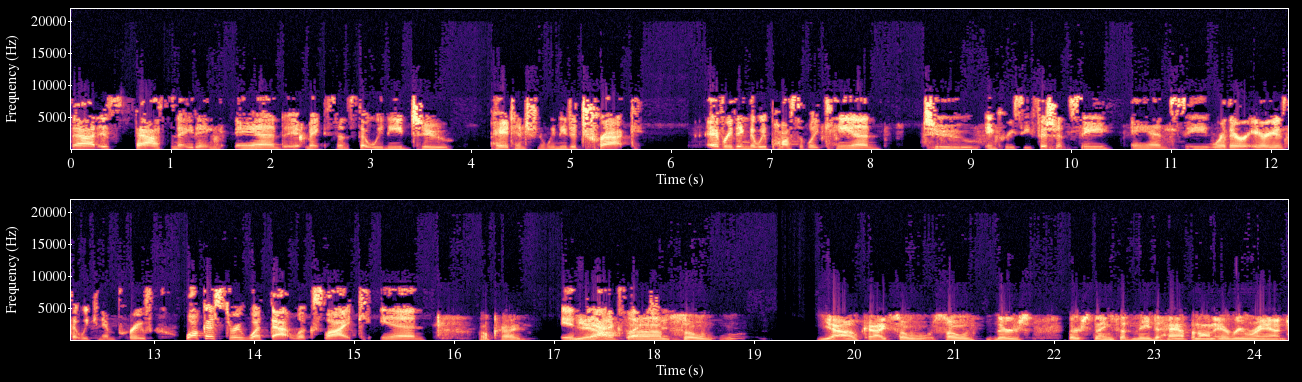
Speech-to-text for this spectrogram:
That is fascinating and it makes sense that we need to pay attention. We need to track everything that we possibly can to increase efficiency and see where there are areas that we can improve. Walk us through what that looks like in okay in yeah, data collection. Um, so yeah, okay. So so there's there's things that need to happen on every ranch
